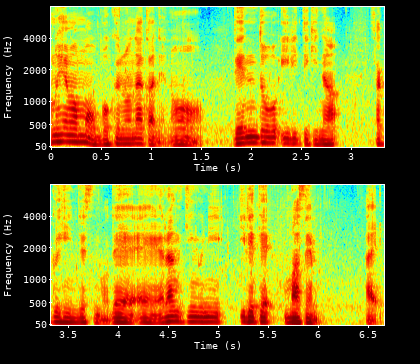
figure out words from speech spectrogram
の辺はもう僕の中での殿堂入り的な作品ですので、えー、ランキングに入れてません。はい。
